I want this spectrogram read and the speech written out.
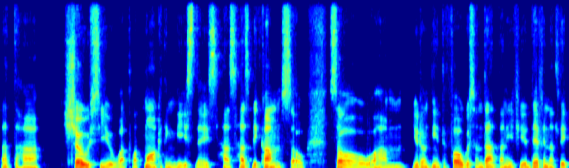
that uh, shows you what what marketing these days has has become. So so um, you don't need to focus on that. And if you definitely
